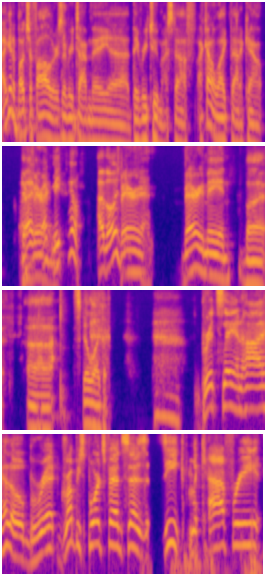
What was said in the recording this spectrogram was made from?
I get a bunch of followers every time they uh they retweet my stuff. I kind of like that account. They're Right, very right, me too. I've always Very- been very mean, but uh still like them. Brit saying hi. Hello, Brit. Grumpy Sports Fan says Zeke, McCaffrey,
